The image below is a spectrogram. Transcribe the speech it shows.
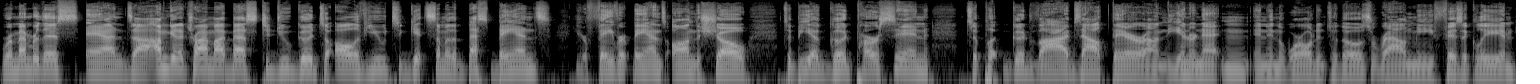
Remember this, and uh, I'm gonna try my best to do good to all of you to get some of the best bands, your favorite bands, on the show. To be a good person, to put good vibes out there on the internet and, and in the world, and to those around me physically. And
